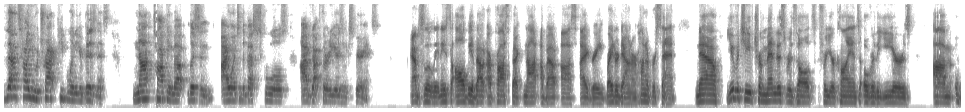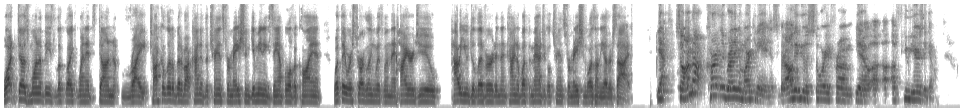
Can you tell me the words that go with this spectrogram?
that's how you attract people into your business. Not talking about, listen, I went to the best schools, I've got 30 years of experience. Absolutely. It needs to all be about our prospect, not about us. I agree. Writer downer, 100%. Now, you've achieved tremendous results for your clients over the years. Um, what does one of these look like when it's done right? Talk a little bit about kind of the transformation. Give me an example of a client, what they were struggling with when they hired you, how you delivered, and then kind of what the magical transformation was on the other side. Yeah. So I'm not currently running a marketing agency, but I'll give you a story from, you know, a, a few years ago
